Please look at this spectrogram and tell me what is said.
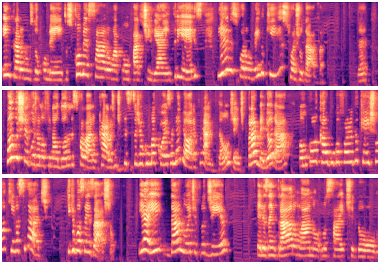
entraram nos documentos, começaram a compartilhar entre eles e eles foram vendo que isso ajudava. Né? Quando chegou já no final do ano, eles falaram, Carla, a gente precisa de alguma coisa melhor. Eu falei, ah, então, gente, para melhorar, vamos colocar o Google for Education aqui na cidade. O que, que vocês acham? E aí, da noite para o dia, eles entraram lá no, no site do,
